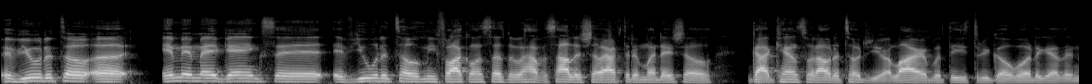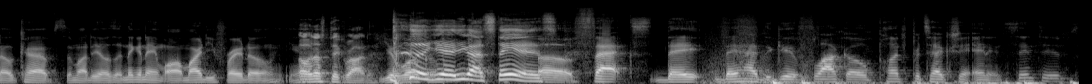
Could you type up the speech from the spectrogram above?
If you would have told uh MMA gang said if you would have told me Flakko and Suspect would have a solid show after the Monday show got canceled, I would have told you you're a liar. But these three go well together, no cap. Somebody else, a nigga named Almighty Fredo. You know, Oh, that's Dick Ryder. you're welcome. yeah, you got stands. Uh, facts. They they had to give Flakko punch protection and incentives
